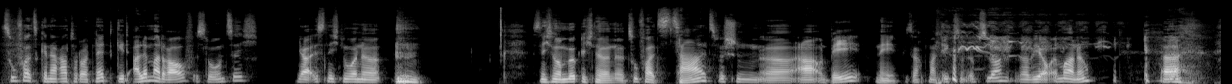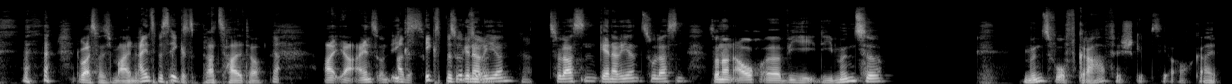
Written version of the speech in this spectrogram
Zufallsgenerator.net, geht alle mal drauf, es lohnt sich. Ja, ist nicht nur eine, ist nicht nur möglich eine, eine Zufallszahl zwischen äh, A und B, nee, wie sagt man, X und Y oder wie auch immer, ne? äh, du weißt, was ich meine. 1 bis X. Jetzt Platzhalter. Ja. Ah, ja, 1 und X, Also X bis zu Y. generieren Ja. zu lassen, generieren zu lassen, sondern auch äh, wie die Münze. Münzwurf grafisch gibt's hier auch, geil.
